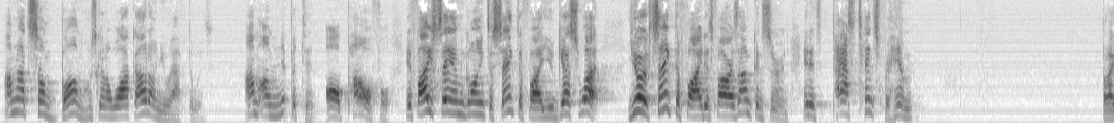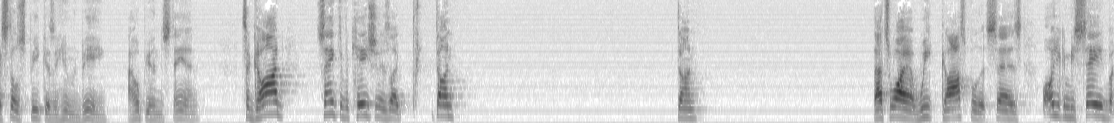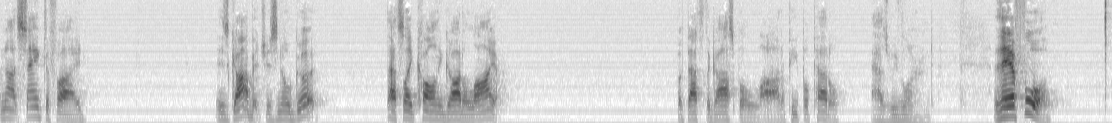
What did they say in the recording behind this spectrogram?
I'm not some bum who's going to walk out on you afterwards. I'm omnipotent, all powerful. If I say I'm going to sanctify you, guess what? You're sanctified as far as I'm concerned. And it's past tense for him. But I still speak as a human being. I hope you understand. To God, sanctification is like done. Done. That's why a weak gospel that says, well, you can be saved but not sanctified is garbage, is no good. That's like calling God a liar. But that's the gospel a lot of people peddle, as we've learned. Therefore,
